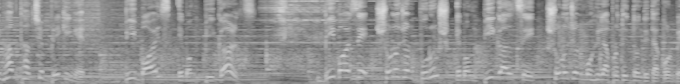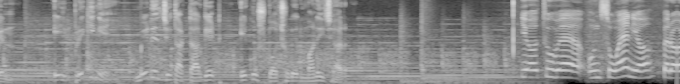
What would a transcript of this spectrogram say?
বিভাগ থাকছে ব্রেকিং এর বি বয়েজ এবং বি গার্লস বি বয়েজে ষোলো জন পুরুষ এবং বি গার্লসে ষোলো জন মহিলা প্রতিদ্বন্দ্বিতা করবেন। এই ব্রেকিংয়ে মেডেল জেতার টার্গেট একুশ বছরের মানিজার Yo tuve un sueño, pero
